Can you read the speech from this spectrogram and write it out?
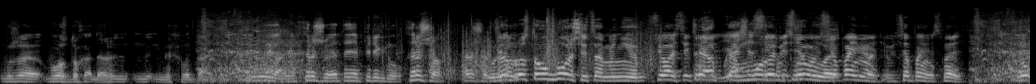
вже воздуха даже не, не вистачає. Ну ладно, хорошо, это я перегнул. Хорошо, хорошо. Уже просто уборщиця мені все, секунду, тряпкой я в сейчас морду все объясню, вы кинула. все поймете, вы все поймете. Смотрите, ну,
